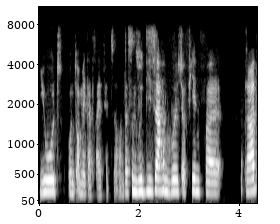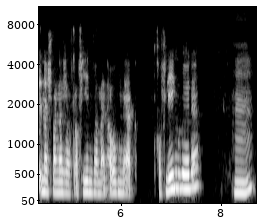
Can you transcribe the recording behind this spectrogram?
Jod und Omega-3-Fettsäuren. Das sind so die Sachen, wo ich auf jeden Fall, gerade in der Schwangerschaft, auf jeden Fall mein Augenmerk drauf legen würde. Mhm.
